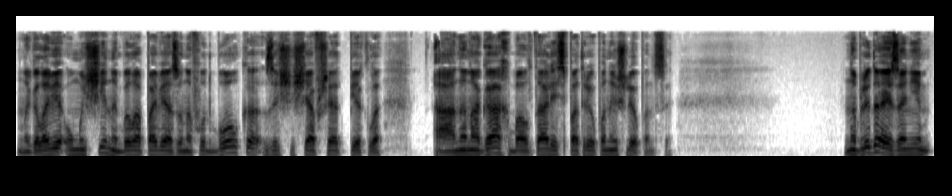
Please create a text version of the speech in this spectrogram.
На голове у мужчины была повязана футболка, защищавшая от пекла, а на ногах болтались потрепанные шлепанцы. Наблюдая за ним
